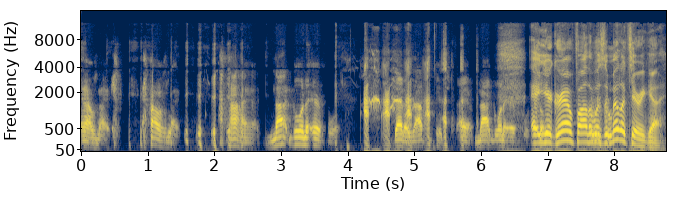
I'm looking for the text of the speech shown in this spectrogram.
And I was like, I was like, I am not going to Air Force. that is out the picture. I am not going to Air Force. And So, your grandfather was a military guy.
